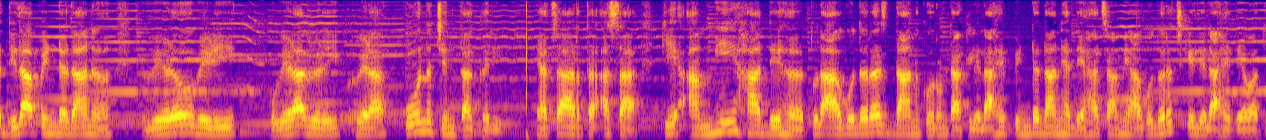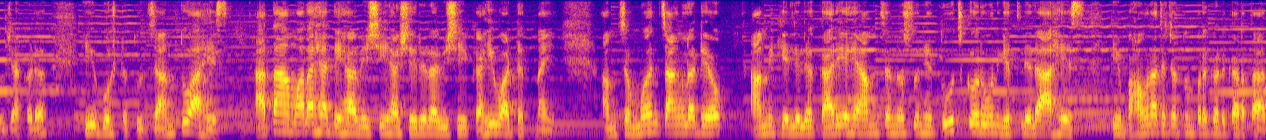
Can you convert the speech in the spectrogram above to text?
दिला पिंडदान वेळोवेळी वेळावेळी वेळा कोण चिंता करी? ह्याचा अर्थ असा की आम्ही हा देह तुला अगोदरच दान करून टाकलेला आहे. पिंडदान ह्या देहाचा आम्ही अगोदरच केलेला आहे देवा तुझ्याकडं. ही गोष्ट तू जाणतो आहेस. आता आम्हाला ह्या देहाविषयी ह्या शरीराविषयी काही वाटत नाही. आमचं मन चांगलं ठेव. आम्ही केलेलं कार्य हे आमचं नसून हे तूच करून घेतलेलं आहेस ही भावना त्याच्यातून प्रकट करतात.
